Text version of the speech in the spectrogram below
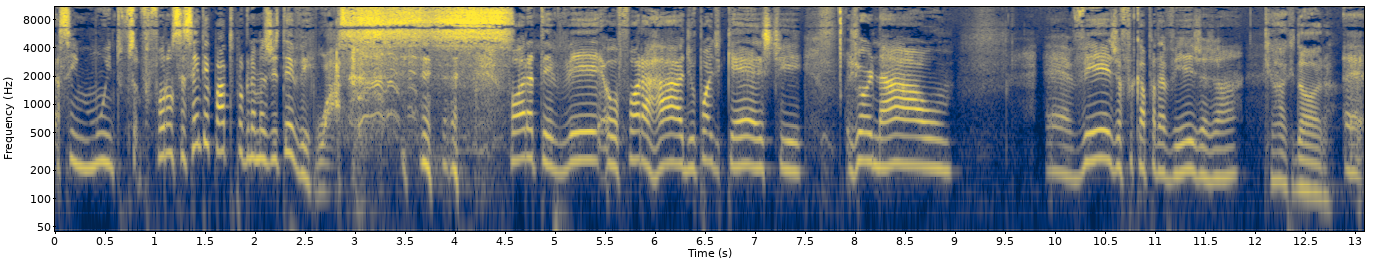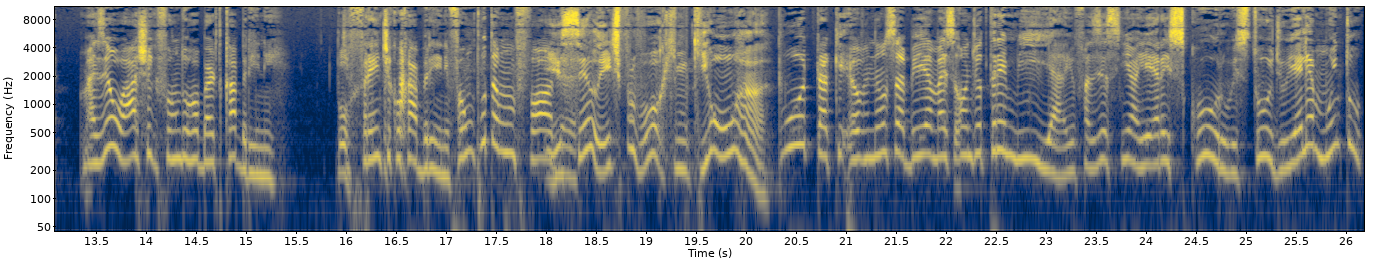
assim, muito. Foram 64 programas de TV. Uaça! Fora TV, ou fora rádio, podcast, jornal. É, Veja, fui capa da Veja já. ah, que da hora. É, mas eu acho que foi um do Roberto Cabrini. Pô. De frente com o Cabrini. Foi um puta um foda. Excelente, provou. Que, que honra. Puta que eu não sabia, mas onde eu tremia. Eu fazia assim, ó, e era escuro o estúdio. E ele é muito.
